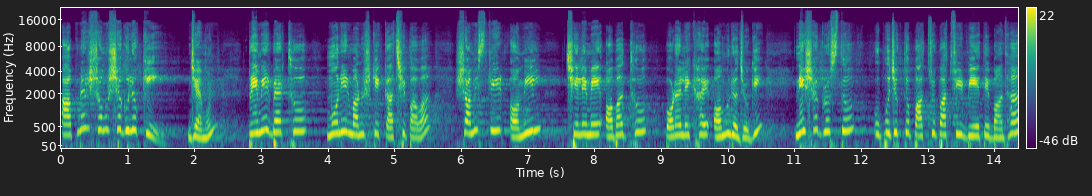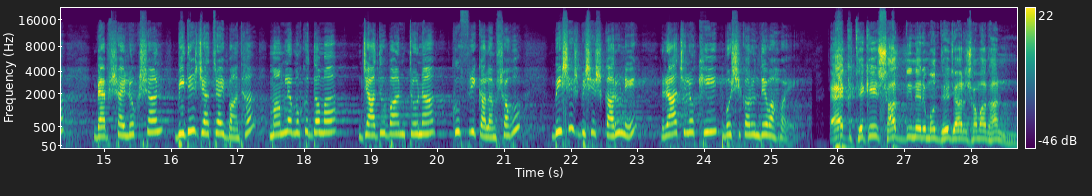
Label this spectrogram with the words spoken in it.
আপনার সমস্যাগুলো কি? যেমন, প্রেমের ব্যর্থ, মনের মানুষকে কাছে পাওয়া, স্বামী স্ত্রীর অমিল ছেলে মেয়ে অবাধ্য, পড়ালেখায় অমনোযোগী নেশাগ্রস্ত, উপযুক্ত পাত্রপাত্রীর বিয়েতে বাঁধা, ব্যবসায় লোকসান, বিদেশ যাত্রায় বাঁধা, মামলা মোকদ্দমা, জাদুবান টোনা, কুফরি কালাম সহ বিশেষ বিশেষ কারণে রাজলক্ষ্মী বশীকরণ দেওয়া হয়। এক থেকে সাত দিনের মধ্যে যার সমাধান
